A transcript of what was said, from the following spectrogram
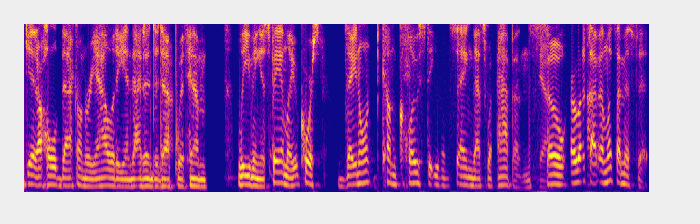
get a hold back on reality and that ended up with him leaving his family. Of course, they don't come close to even saying that's what happens. Yeah. So unless I, unless I missed it.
